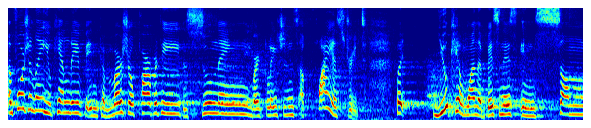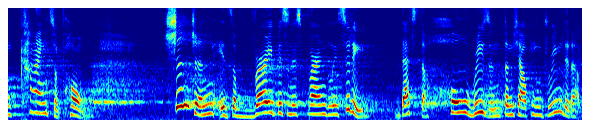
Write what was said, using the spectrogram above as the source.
Unfortunately, you can't live in commercial property, the zoning regulations are quite strict, but you can run a business in some kinds of home. Shenzhen is a very business-friendly city. That's the whole reason Deng Xiaoping dreamed it up.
